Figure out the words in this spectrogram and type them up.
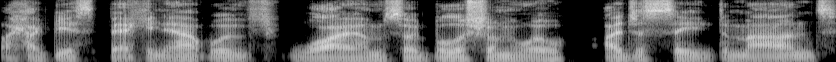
like, I guess backing out with why I'm so bullish on oil, I just see demand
